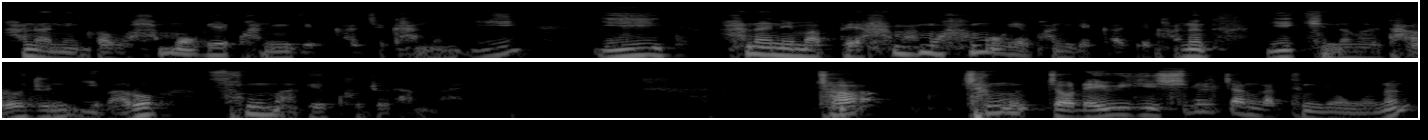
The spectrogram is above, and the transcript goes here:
하나님과 화목의 관계까지 가는 이, 이 하나님 앞에 화목의 관계까지 가는 이 기능을 다뤄준 이 바로 성막의 구조란 말이에요. 자, 창, 저 레위기 11장 같은 경우는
